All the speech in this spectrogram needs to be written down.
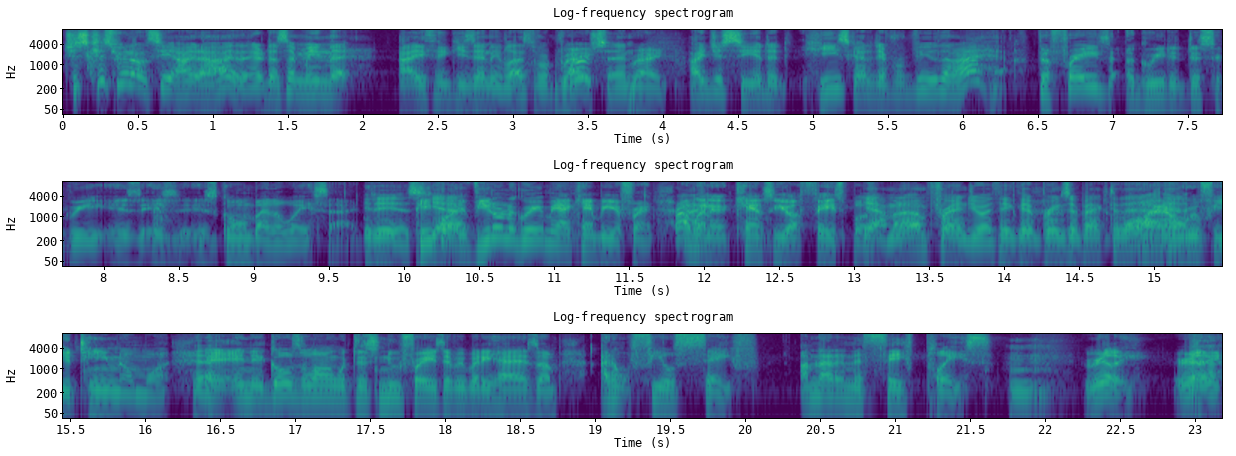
just because we don't see eye to eye there doesn't mean that I think he's any less of a person. right. right. I just see it. at- He's got a different view than I have. the phrase "agree to disagree" is is, is going by the wayside. It is, People, yeah. if you don't agree with me, I can't be your friend. I'm going to cancel you off Facebook. Yeah, I'm gonna unfriend you. I think that brings it back to that. Oh, I don't yeah. root for your team no more. And, and it goes along with this new phrase everybody has. Um, I don't feel safe. I'm not in a safe place. Hmm. Really? Really? Yeah,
